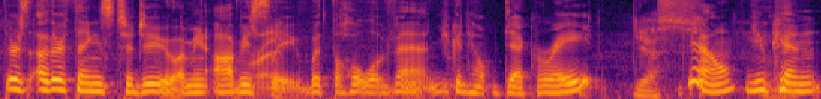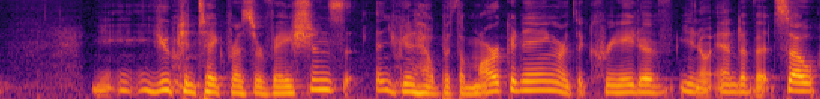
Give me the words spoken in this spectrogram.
there's other things to do. I mean, obviously, Right. with the whole event, you can help decorate. yes. You know, you can y- you can take reservations. You can help with the marketing or the creative, you know, end of it. So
